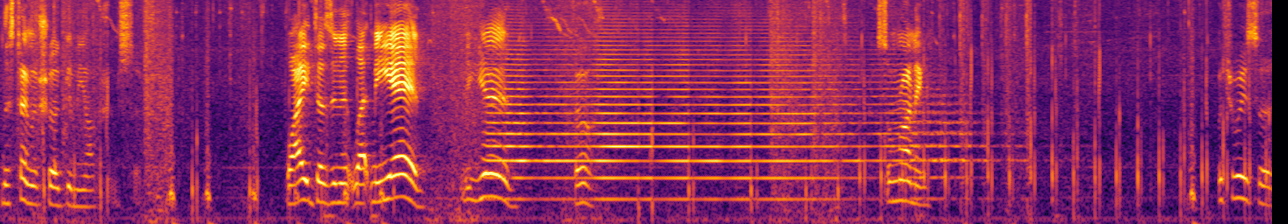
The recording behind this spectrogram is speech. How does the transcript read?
This time it should give me options. So. Why doesn't it let me in? Let me in. Ugh. So I'm running. Which way is the...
